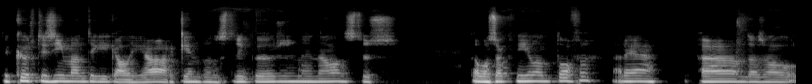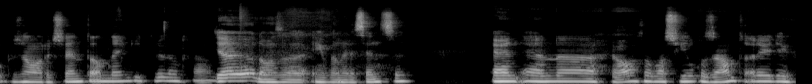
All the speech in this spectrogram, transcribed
De Kurt is iemand die ik al jaren ken van de stripbeurzen en alles, dus dat was ook niet heel een toffe. Maar ja, eh, dat is al, recent dan, denk ik, terug aan het gaan. Ja, ja, dat was eh, een van de recentste. En, en eh, ja, dat was heel plezant. Allee,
